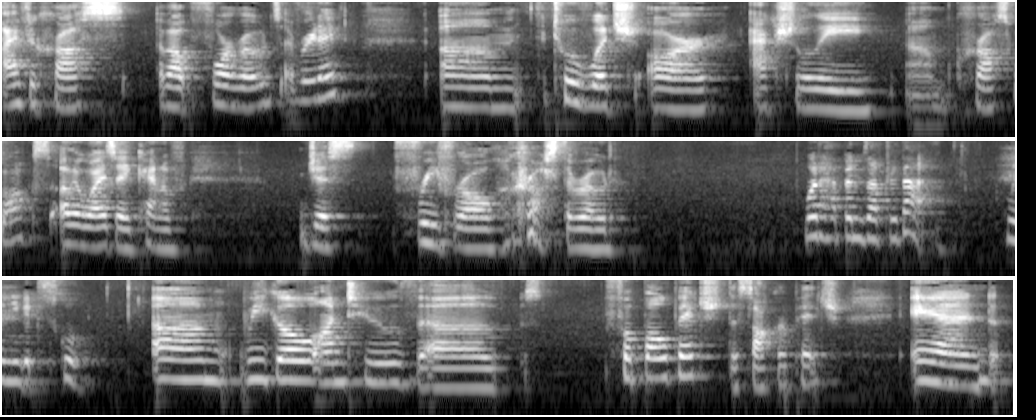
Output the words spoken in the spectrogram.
I have to cross about four roads every day, um, two of which are actually um, crosswalks. Otherwise, I kind of just free for all across the road. What happens after that when you get to school? Um, we go onto the football pitch, the soccer pitch, and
